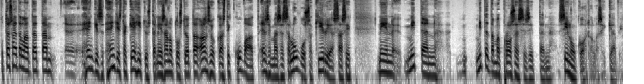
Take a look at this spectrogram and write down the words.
Mutta jos ajatellaan tätä e, henkis, henkistä kehitystä niin sanotusti, jota ansiokkaasti kuvaat ensimmäisessä luvussa kirjassasi, niin miten miten tämä prosessi sitten sinun kohdallasi kävi?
